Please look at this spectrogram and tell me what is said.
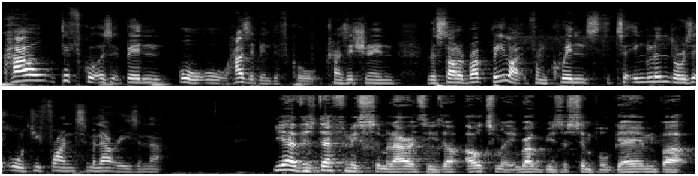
how difficult has it been, or, or has it been difficult transitioning the style of rugby, like from Quins to, to England, or is it, or do you find similarities in that? Yeah, there's definitely similarities. Ultimately, rugby is a simple game, but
